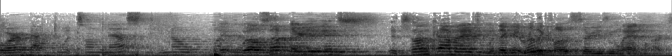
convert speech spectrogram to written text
or back to its own nest? Do you know? what the- Well, some, it's, it's some combination. When they get really close, they're using landmarks.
